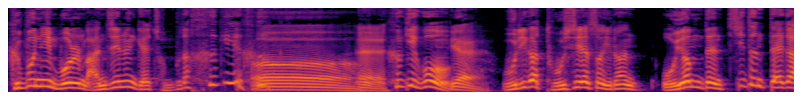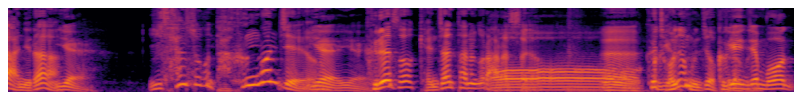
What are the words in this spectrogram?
그분이 뭘 만지는 게 전부 다 흙이에요. 흙. 어. 예, 흙이고 예. 우리가 도시에서 이런 오염된 찌든 때가 아니라 예. 이 산속은 다 흙먼지예요. 예, 예. 그래서 괜찮다는 걸 알았어요. 어. 예, 그 전혀 문제 없더라고요. 그게 이제 뭐,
